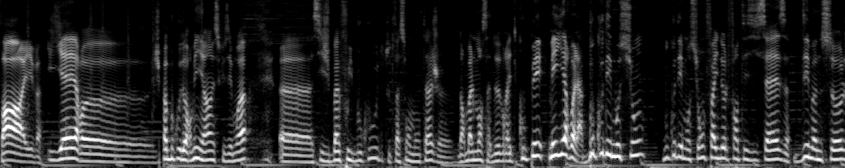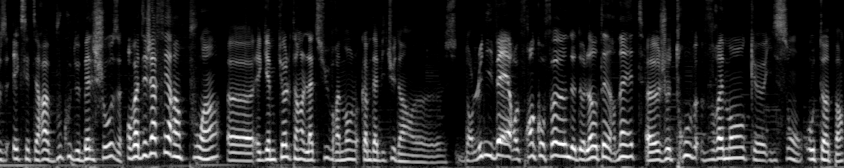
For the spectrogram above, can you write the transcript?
5. Hier, euh, j'ai pas beaucoup dormi, hein, excusez-moi. Euh, si je bafouille beaucoup, de toute façon au montage, euh, normalement ça devrait être coupé. Mais hier, voilà, beaucoup d'émotions, beaucoup d'émotions, Final Fantasy XVI, Demon Souls, etc. Beaucoup de belles choses. On va déjà faire un point, et Gamecult, hein, là-dessus, vraiment, comme d'habitude, hein, dans l'univers francophone de l'Internet, je trouve vraiment qu'ils sont au top. Hein.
